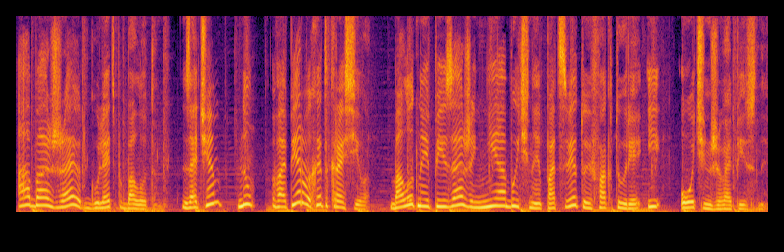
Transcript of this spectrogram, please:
обожают гулять по болотам. Зачем? Ну, во-первых, это красиво. Болотные пейзажи необычные по цвету и фактуре и очень живописные.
